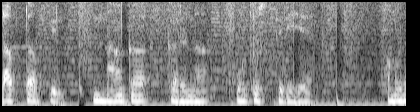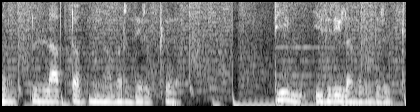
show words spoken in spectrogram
லேப்டாப்பில் நாகா கருணா ஃபோட்டோஸ் தெரிய அமுதன் லேப்டாப் முன் அமர்ந்திருக்க டீம் எதிரில் அமர்ந்திருக்க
